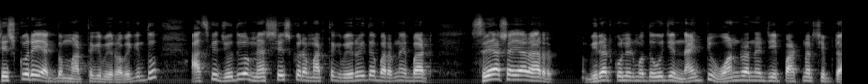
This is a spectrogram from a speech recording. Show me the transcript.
শেষ করেই একদম মাঠ থেকে বের হবে। কিন্তু আজকে যদিও ম্যাচ শেষ করে মাঠ থেকে বের হইতে পারে না বাট শ্রেয়াস আয়ার আর বিরাট কোহলির মধ্যে ওই যে নাইনটি ওয়ান রানের যে পার্টনারশিপটা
